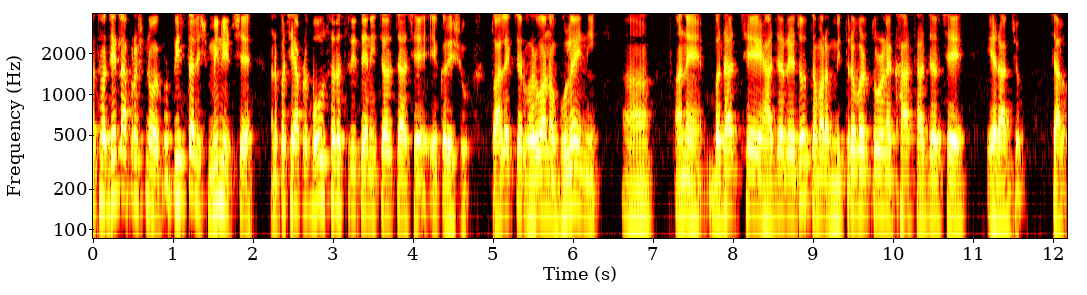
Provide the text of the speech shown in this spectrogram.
અથવા જેટલા પ્રશ્નો હોય, પણ પિસ્તાલીસ મિનિટ છે, અને પછી આપણે બહુ સરસ રીતે એની ચર્ચા છે એ કરીશું. તો આ લેક્ચર ભરવાનો ભૂલાય નહીં. અને બધા જ છે હાજર રહેજો. તમારા મિત્ર વર્તુળને ખાસ હાજર છે એ રાખજો. ચાલો.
